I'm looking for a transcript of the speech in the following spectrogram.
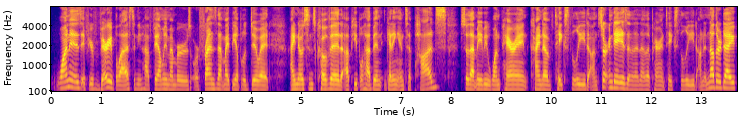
One is if you're very blessed and you have family members or friends that might be able to do it. I know since COVID, uh, people have been getting into pods so that maybe one parent kind of takes the lead on certain days and then another parent takes the lead on another day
